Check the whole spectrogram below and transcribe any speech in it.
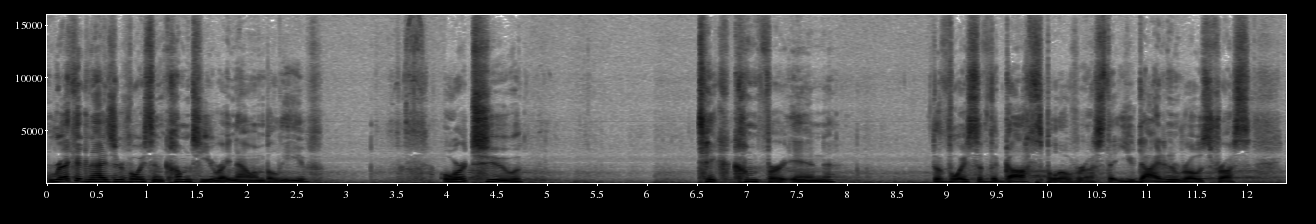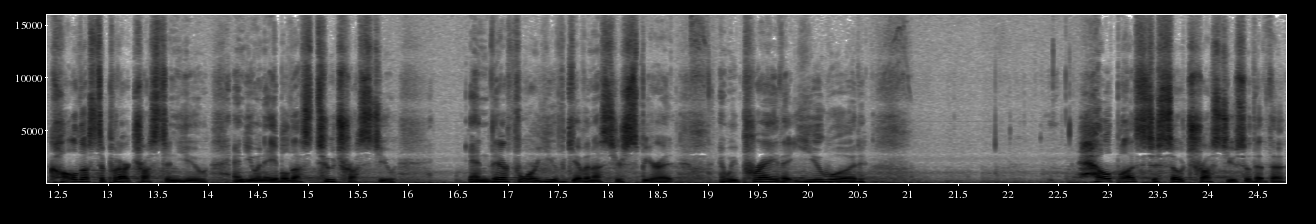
recognize your voice and come to you right now and believe, or to take comfort in the voice of the gospel over us, that you died and rose for us, called us to put our trust in you, and you enabled us to trust you. And therefore, you've given us your spirit. And we pray that you would help us to so trust you so that the,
